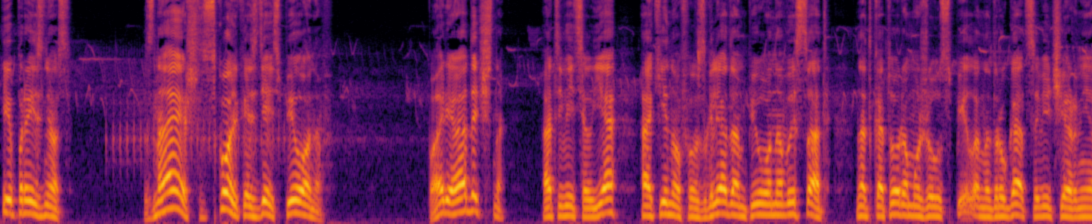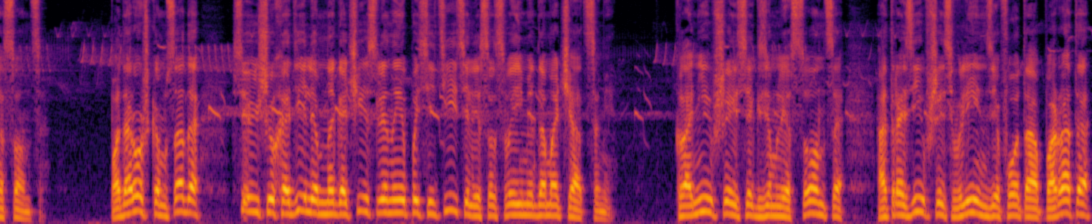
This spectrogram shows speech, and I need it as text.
и произнес. «Знаешь, сколько здесь пионов?» «Порядочно», — ответил я, окинув взглядом пионовый сад, над которым уже успело надругаться вечернее солнце. По дорожкам сада все еще ходили многочисленные посетители со своими домочадцами. Клонившееся к земле солнце, отразившись в линзе фотоаппарата,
